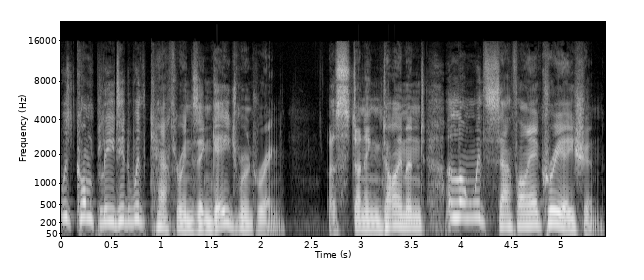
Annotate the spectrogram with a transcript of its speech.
was completed with Catherine's engagement ring. a stunning diamond along with sapphire creation.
